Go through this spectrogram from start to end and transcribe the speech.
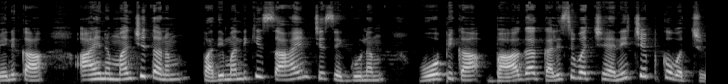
వెనుక ఆయన మంచితనం పది మందికి సహాయం చేసే గుణం ఓపిక బాగా కలిసి వచ్చాయని చెప్పుకోవచ్చు.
